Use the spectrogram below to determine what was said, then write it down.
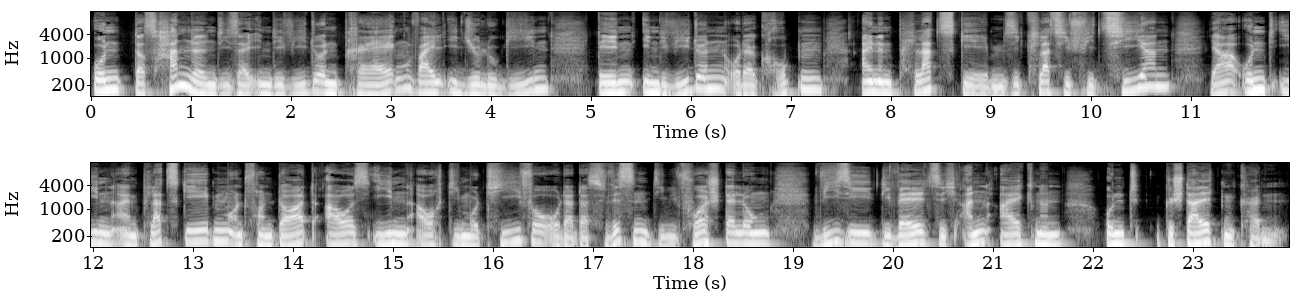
und das Handeln dieser Individuen prägen, weil Ideologien den Individuen oder Gruppen einen Platz geben, sie klassifizieren, ja, und ihnen einen Platz geben und von dort aus ihnen auch die Motive oder das Wissen, die Vorstellungen, wie sie die Welt sich aneignen und gestalten können.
